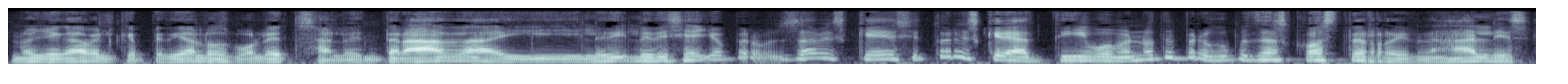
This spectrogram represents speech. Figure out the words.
no llegaba el que pedía los boletos a la entrada y le, le decía yo pero sabes qué si tú eres creativo no te preocupes de esas cosas terrenales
